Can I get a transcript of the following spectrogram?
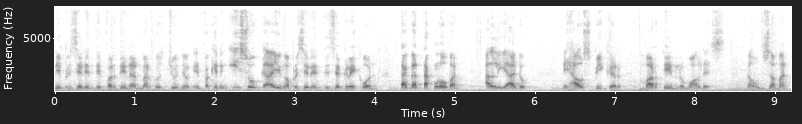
ni Presidente Ferdinand Marcos Jr. In fact, kining isog kaayo nga presidente sa Grecon, taga Tacloban, aliado ni House Speaker Martin Romualdez. Naunsa man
